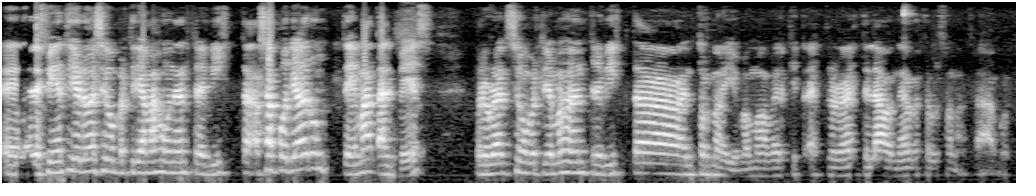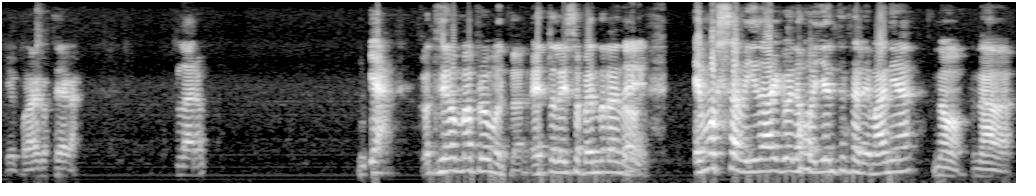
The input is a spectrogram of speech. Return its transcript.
eh, definitivamente yo creo que se convertiría más en una entrevista. O sea, podría haber un tema, tal vez, pero probablemente se convertiría más en una entrevista en torno a ellos. Vamos a ver qué a explorar este lado nerd de esta persona. O sea, porque por algo estoy acá. claro. Ya, continuamos más preguntas. Esto lo hizo Péndola nuevo. Sí. ¿Hemos sabido algo de los oyentes de Alemania? No, nada.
